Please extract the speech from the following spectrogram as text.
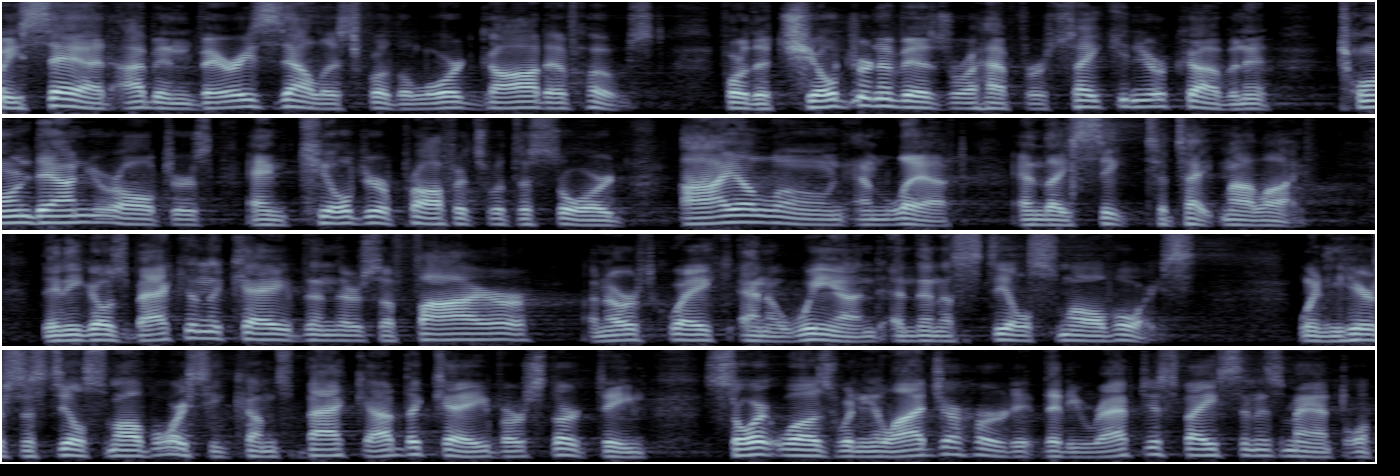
he said, I've been very zealous for the Lord God of hosts, for the children of Israel have forsaken your covenant, torn down your altars, and killed your prophets with the sword. I alone am left, and they seek to take my life. Then he goes back in the cave, then there's a fire an earthquake, and a wind, and then a still small voice. When he hears the still small voice, he comes back out of the cave, verse 13. So it was when Elijah heard it that he wrapped his face in his mantle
